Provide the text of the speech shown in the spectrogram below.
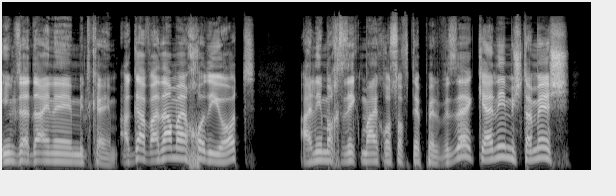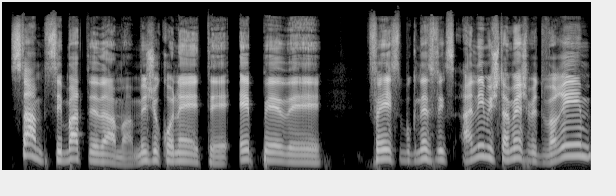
אם זה עדיין אה, מתקיים. אגב, הלמה יכול להיות, אני מחזיק מייקרוסופט אפל וזה, כי אני משתמש, סתם, סיבת למה. מישהו קונה את אה, אפל, אה, פייסבוק, נטפליקס, אני משתמש בדברים,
